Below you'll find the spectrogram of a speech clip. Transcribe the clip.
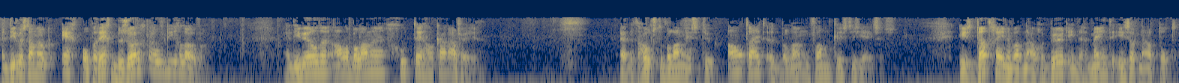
En die was dan ook echt oprecht bezorgd over die gelovigen. En die wilde alle belangen goed tegen elkaar afwegen. En het hoogste belang is natuurlijk altijd het belang van Christus Jezus. Is datgene wat nou gebeurt in de gemeente, is dat nou, tot,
